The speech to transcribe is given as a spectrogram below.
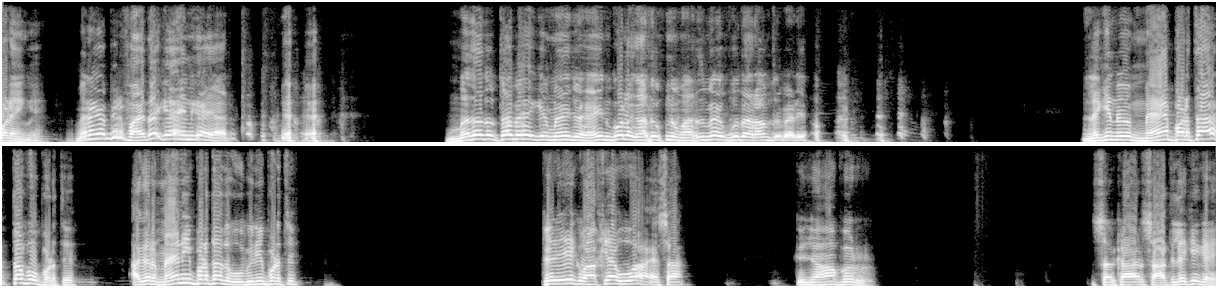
پڑھیں گے۔ میں نے کہا پھر فائدہ کیا ہے ان کا یار؟ مزہ تو تب ہے کہ میں جو ہے ان کو لگا دوں نماز میں، خود آرام سے بیٹھ جاؤں۔ لیکن میں پڑھتا تب وہ پڑھتے۔ اگر میں نہیں پڑھتا تو وہ بھی نہیں پڑھتے۔ پھر ایک واقعہ ہوا ایسا کہ جہاں پر سرکار ساتھ لے کے گئے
